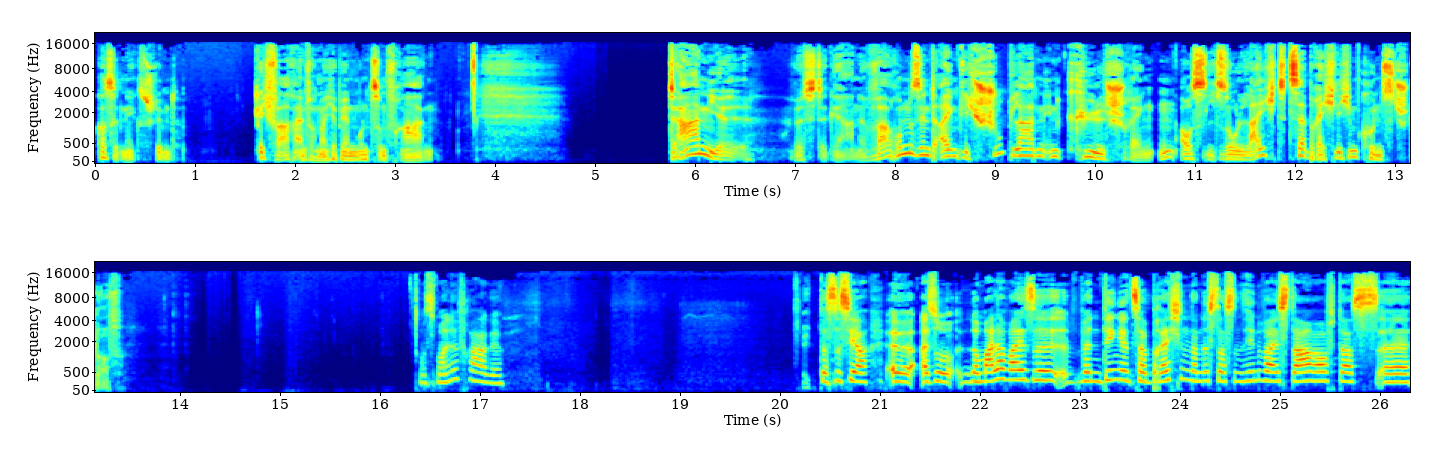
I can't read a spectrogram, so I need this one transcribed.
Kostet nichts, stimmt. Ich frage einfach mal, ich habe ja einen Mund zum Fragen. Daniel wüsste gerne, warum sind eigentlich Schubladen in Kühlschränken aus so leicht zerbrechlichem Kunststoff? Das ist mal eine Frage. Das ist ja, äh, also normalerweise, wenn Dinge zerbrechen, dann ist das ein Hinweis darauf, dass äh,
